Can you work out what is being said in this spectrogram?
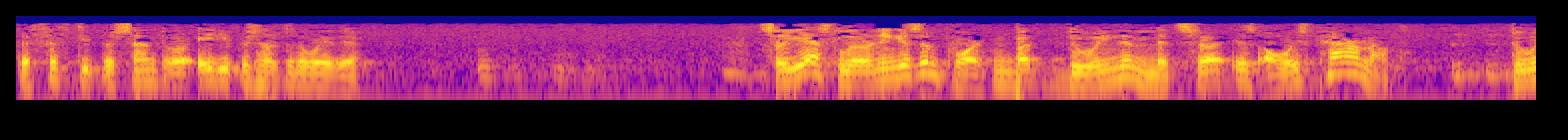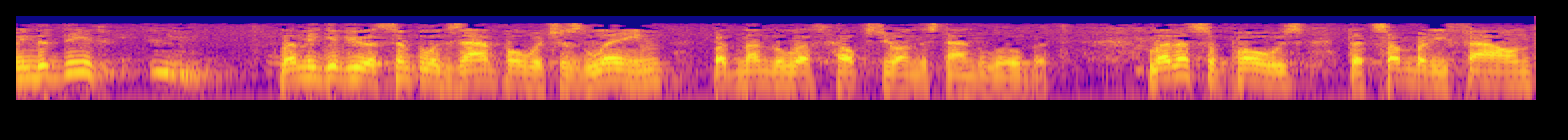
they're 50% or 80% of the way there. So yes, learning is important, but doing the mitzvah is always paramount. Doing the deed. Let me give you a simple example which is lame, but nonetheless helps you understand a little bit. Let us suppose that somebody found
